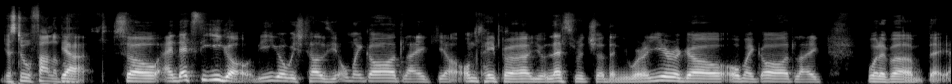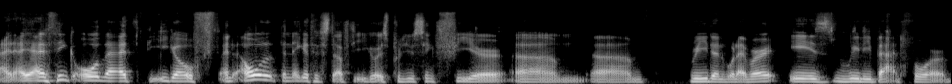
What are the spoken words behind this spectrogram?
You're still fallible. Yeah. So, and that's the ego, the ego which tells you, oh my God, like, yeah, on paper, you're less richer than you were a year ago. Oh my God, like, whatever. I, I think all that the ego and all the negative stuff the ego is producing, fear, um, um, greed, and whatever, is really bad for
